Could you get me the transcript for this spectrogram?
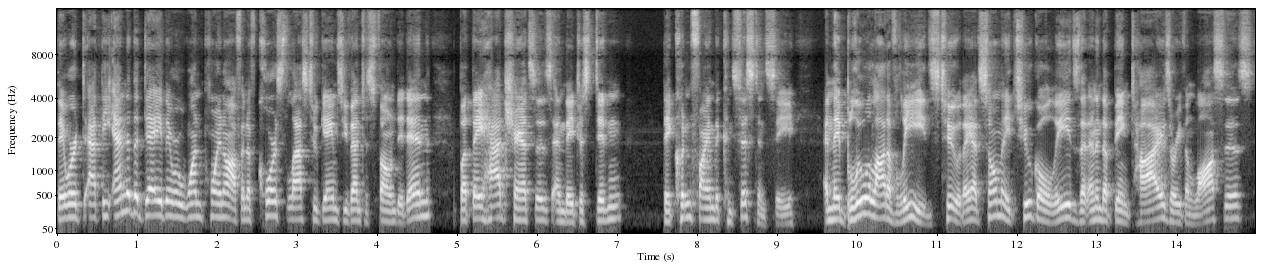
They were at the end of the day, they were one point off. And of course, the last two games, Juventus phoned it in, but they had chances and they just didn't, they couldn't find the consistency. And they blew a lot of leads too. They had so many two goal leads that ended up being ties or even losses.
